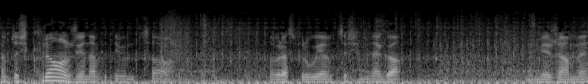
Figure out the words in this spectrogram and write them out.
Tam coś krąży, ja nawet nie wiem co. Dobra, spróbujemy coś innego. Namierzamy.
